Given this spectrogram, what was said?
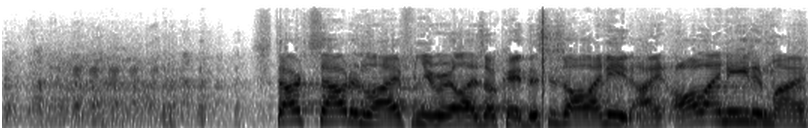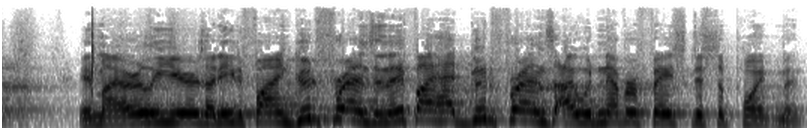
Starts out in life and you realize, okay, this is all I need. I, all I need in my in my early years, I need to find good friends. And if I had good friends, I would never face disappointment.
